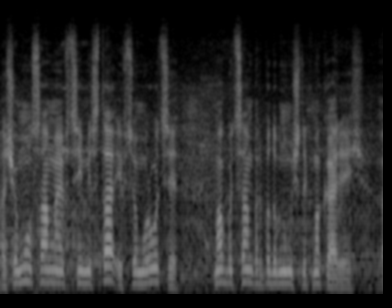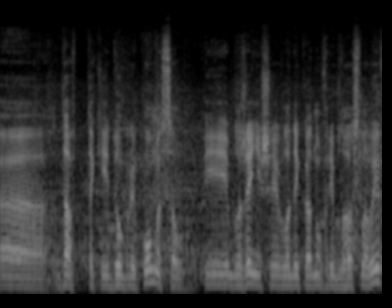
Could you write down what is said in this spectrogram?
А чому саме в ці міста і в цьому році, мабуть, сам преподобномученик Макарій е, дав такий добрий помисел, і блаженніший владика Онуфрій благословив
